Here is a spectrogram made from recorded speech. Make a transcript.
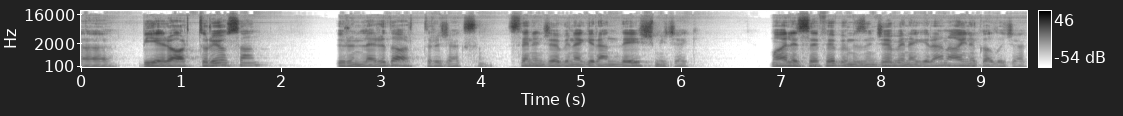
Ee, bir yeri arttırıyorsan ürünleri de arttıracaksın. Senin cebine giren değişmeyecek. Maalesef hepimizin cebine giren aynı kalacak.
